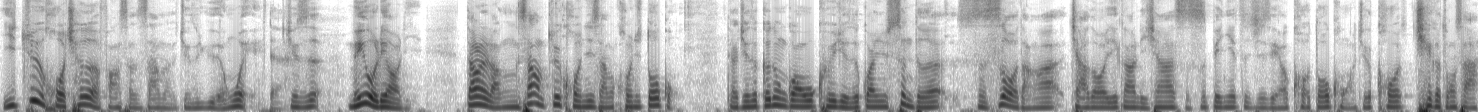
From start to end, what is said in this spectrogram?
伊最好吃个方式是啥物事？就是原味对，就是没有料理。当然了，鱼生最考验啥么？考验刀工。对，就是搿辰光我看就是关于顺德厨师学堂个介绍，伊讲里向厨师毕业之前侪要考刀工个，就是考切搿种啥，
